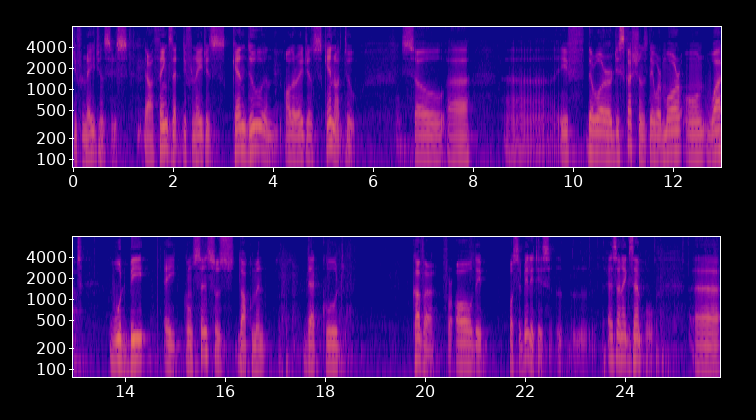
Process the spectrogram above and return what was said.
different agencies. There are things that different agencies can do and other agencies cannot do. So, uh, uh, if there were discussions, they were more on what would be a consensus document that could cover for all the possibilities. As an example, uh,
